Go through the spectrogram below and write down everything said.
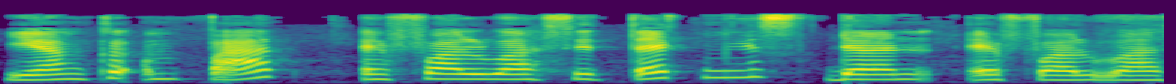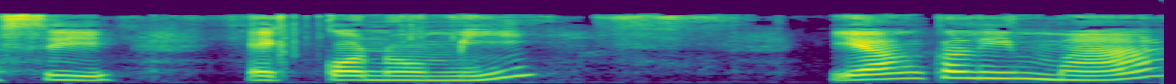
Yang keempat, evaluasi teknis dan evaluasi ekonomi. Yang kelima,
